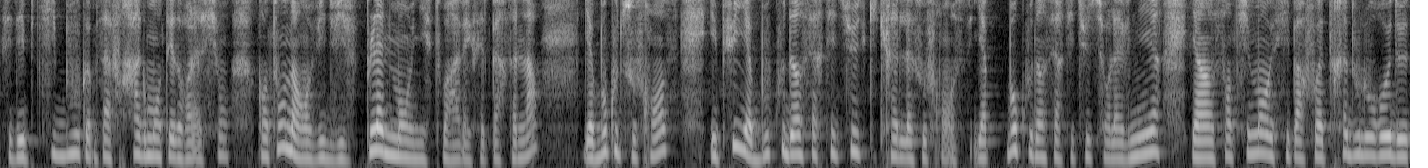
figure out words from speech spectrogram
c'est des petits bouts comme ça fragmentés de relation. Quand on a envie de vivre pleinement une histoire avec cette personne-là, il y a beaucoup de souffrance et puis il y a beaucoup d'incertitudes qui créent de la souffrance. Il y a beaucoup d'incertitudes sur l'avenir Il y a un sentiment aussi parfois très douloureux de,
